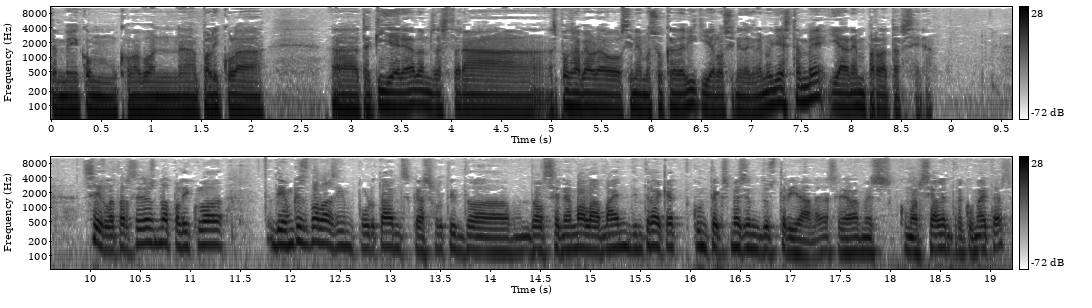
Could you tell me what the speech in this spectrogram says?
també com, com a bona pel·lícula eh, taquillera doncs estarà, es podrà veure al cinema Sucre de Vic i a l'Ocine de Granollers també, i ara anem per la tercera. Sí, la tercera és una pel·lícula diguem que és de les importants que ha sortit de, del cinema alemany dintre d'aquest context més industrial, eh? seria més comercial, entre cometes,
